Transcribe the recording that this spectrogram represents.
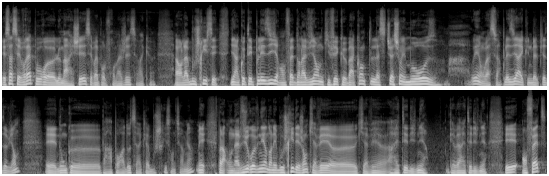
Et ça c'est vrai pour euh, le maraîcher, c'est vrai pour le fromager, c'est vrai que alors la boucherie c'est il y a un côté plaisir en fait dans la viande qui fait que bah, quand la situation est morose, bah, oui on va se faire plaisir avec une belle pièce de viande. Et donc, par rapport à d'autres, c'est vrai que la boucherie s'en tire bien. Mais voilà, on a vu revenir dans les boucheries des gens qui avaient, qui avaient arrêté d'y venir. Qui avaient arrêté d'y venir. Et en fait,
